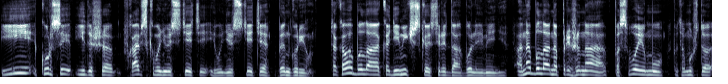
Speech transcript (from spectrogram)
и курсы идыша в Хайфском университете и в университете Бен-Гурион. Такова была академическая среда, более-менее. Она была напряжена по-своему, потому что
